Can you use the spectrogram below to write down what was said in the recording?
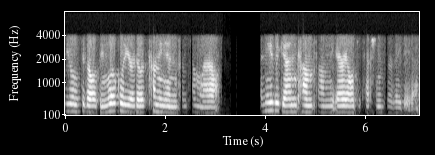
beetles developing locally or those coming in from somewhere else. And these again come from the aerial detection survey data.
